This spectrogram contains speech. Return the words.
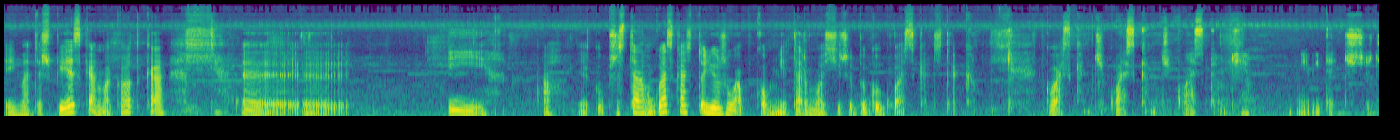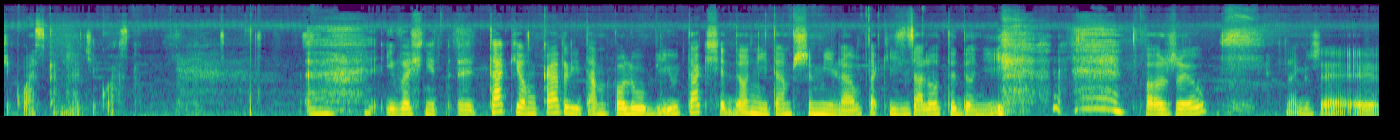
I ma też pieska, ma kotka. E, I a, jak go przestałam głaskać, to już łapką mnie tarmosi, żeby go głaskać. Tak. Głaskam cię, głaskam cię, głaskam cię. Nie widać, że cię głaskam, ale cię głaskam. Ech, I właśnie e, tak ją Karli tam polubił, tak się do niej tam przymilał, takie zaloty do niej tworzył. Także e,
